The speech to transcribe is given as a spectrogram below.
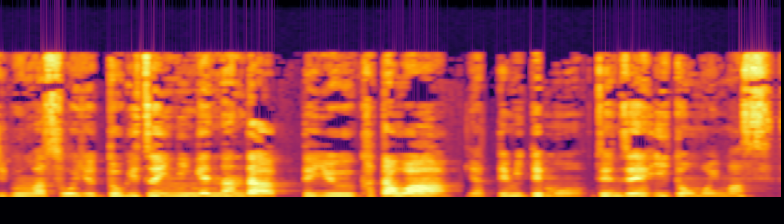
自分はそういうどぎつい人間なんだっていう方はやってみても全然いいと思います。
